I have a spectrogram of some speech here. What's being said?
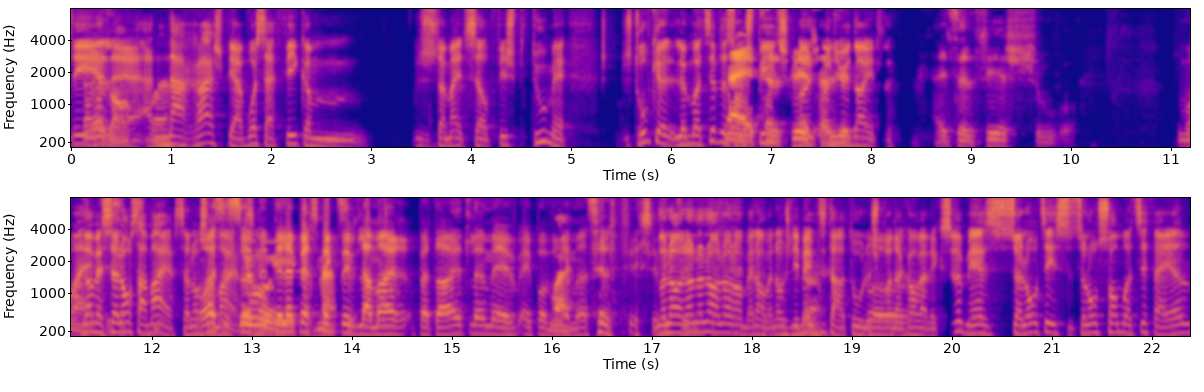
elle, elle, elle n'arrache, puis elle voit sa fille comme justement être selfish, puis tout, mais je trouve que le motif de son ben, speech a, lieu d'être. Être selfish. Non, mais selon sa mère. Selon sa mère. c'est ça. de, la perspective de la mère, peut-être, là, mais elle n'est pas vraiment selfish. Non, non, non, non, non, non, non, ben non, ben non, je l'ai même dit tantôt, là, je suis pas d'accord avec ça, mais selon, selon son motif à elle,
